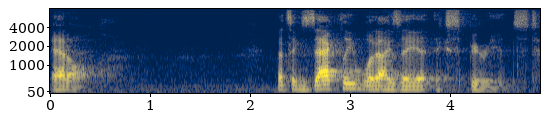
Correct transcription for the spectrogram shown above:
at all. That's exactly what Isaiah experienced.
